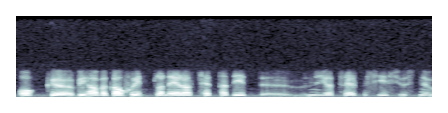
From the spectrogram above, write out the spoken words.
Och eh, vi har väl kanske inte planerat att sätta dit eh, nya träd precis just nu.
